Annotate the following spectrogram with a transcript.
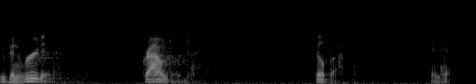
We've been rooted, grounded, built up in Him.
